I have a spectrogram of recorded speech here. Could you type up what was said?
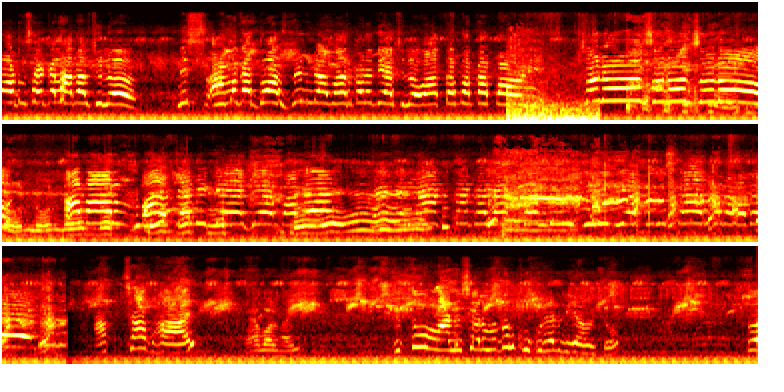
মোটরসাইকেল হারা ছিল। নিস- আমাকে দশ দিন ব্যবহার করে দিয়েছিল। অত বোকা পাওনি। শুনুন শুনুন শুনুন। আচ্ছা ভাই। হ্যাঁ বল ভাই। কিন্তু মানুষের মতন কুকুরের বিয়ে হইতো তো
